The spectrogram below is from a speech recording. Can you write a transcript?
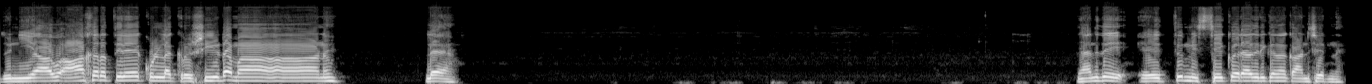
ദുനിയാവ് ആഖിറത്തിലേക്കുള്ള കൃഷിയിടമാണ്. അല്ലേ ഞാനിത് എഴുത്ത് മിസ്റ്റേക്ക് വരാതിരിക്കുന്ന കാണിച്ചു തരുന്നത്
